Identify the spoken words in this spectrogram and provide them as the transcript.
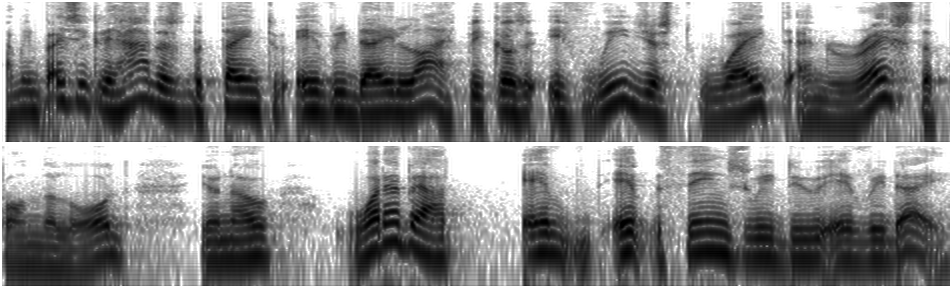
I mean, basically, how does it pertain to everyday life? Because if we just wait and rest upon the Lord, you know, what about ev- ev- things we do every day.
